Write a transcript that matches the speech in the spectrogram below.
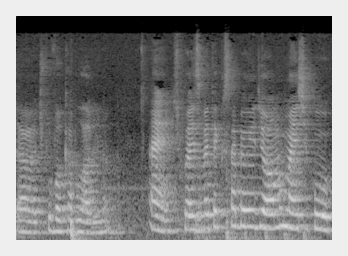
ah, tipo, vocabulário, né? É, tipo, aí você vai ter que saber o idioma, mas, tipo,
